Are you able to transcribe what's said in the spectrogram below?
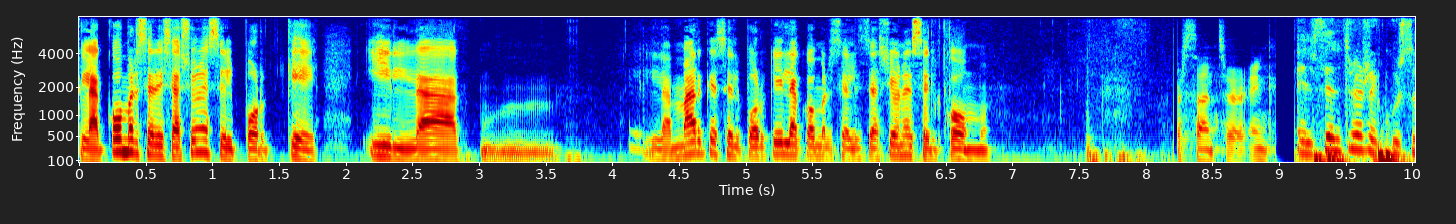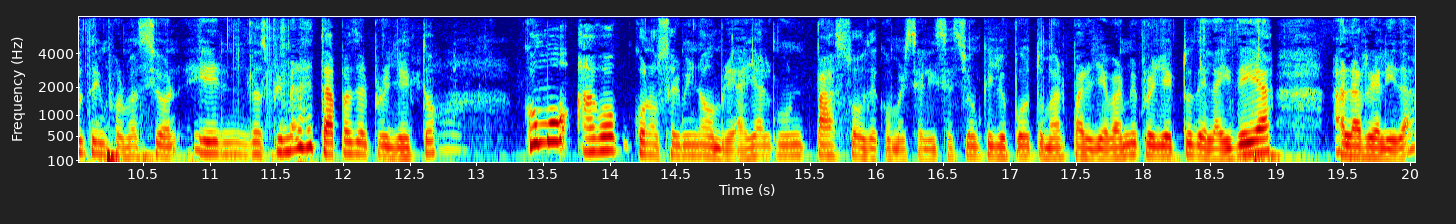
la comercialización es el porqué y la, mm, la marca es el porqué y la comercialización es el cómo. El Centro de Recursos de Información, en las primeras etapas del proyecto, ¿cómo hago conocer mi nombre? ¿Hay algún paso de comercialización que yo puedo tomar para llevar mi proyecto de la idea a la realidad?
